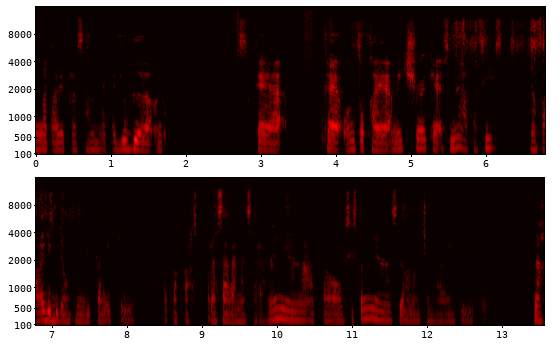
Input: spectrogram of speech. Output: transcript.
mengetahui keresahan mereka juga untuk kayak kayak untuk kayak make sure kayak sebenarnya apa sih yang salah di bidang pendidikan itu? Apakah prasarana-sarananya atau sistemnya segala macam hal yang kayak gitu. Nah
